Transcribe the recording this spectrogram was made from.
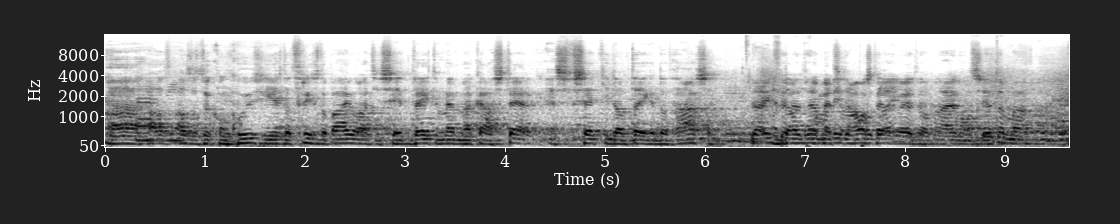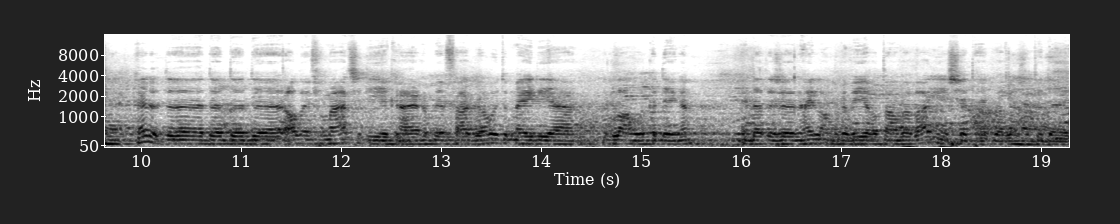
Uh, als, als het de conclusie is dat Friesland op eilandjes zit, weten met elkaar sterk en zet je dan tegen dat Haagse. Ja, ik en vind het helemaal niet een probleem op een eiland zitten, maar hè, de, de, de, de, de, alle informatie die je krijgt, ben vaak wel uit de media, landelijke dingen. En dat is een heel andere wereld dan waar wij in zitten, heb ik wel eens het idee.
